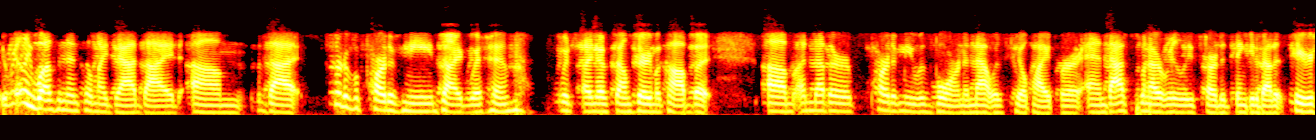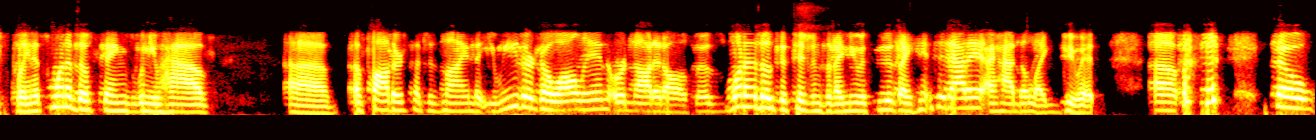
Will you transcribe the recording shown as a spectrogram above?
It really wasn't until my dad died um, that sort of a part of me died with him which I know sounds very macabre, but um, another part of me was born, and that was Teal Piper. And that's when I really started thinking about it seriously. And it's one of those things when you have uh, a father such as mine that you either go all in or not at all. So it was one of those decisions that I knew as soon as I hinted at it, I had to like do it. Um, so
